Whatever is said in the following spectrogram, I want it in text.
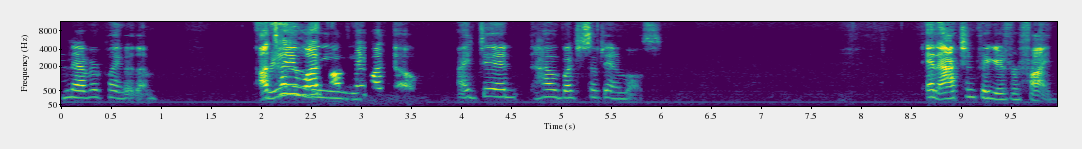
never played with them. I'll tell you what. I'll tell you what though. I did have a bunch of stuffed animals, and action figures were fine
